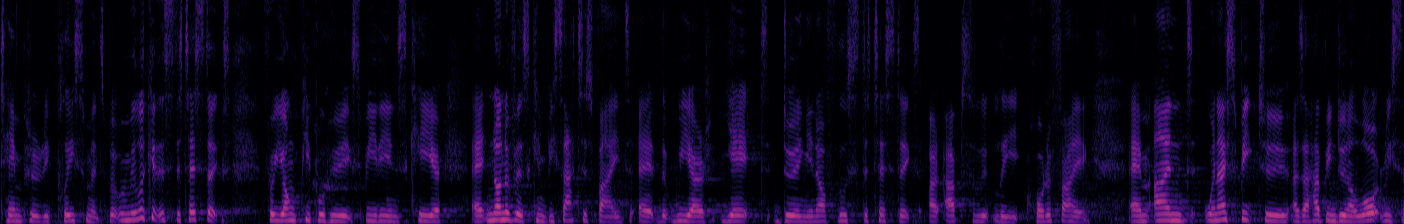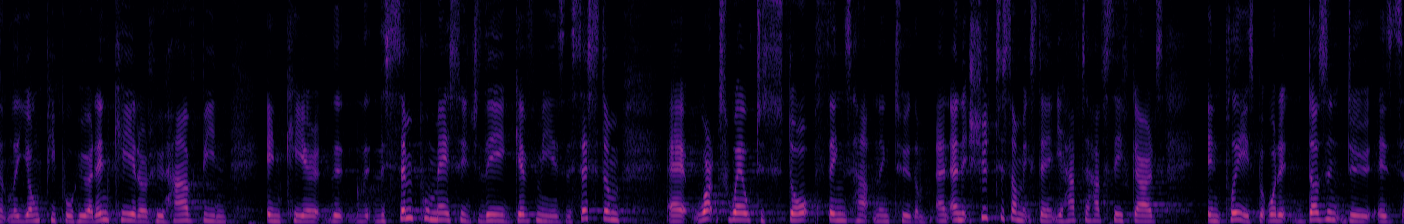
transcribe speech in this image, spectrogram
temporary placements. But when we look at the statistics for young people who experience care, uh, none of us can be satisfied uh, that we are are yet doing enough. Those statistics are absolutely horrifying. Um, and when I speak to, as I have been doing a lot recently, young people who are in care or who have been in care, the, the, the simple message they give me is the system uh, works well to stop things happening to them. And, and it should to some extent, you have to have safeguards in place, but what it doesn't do is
